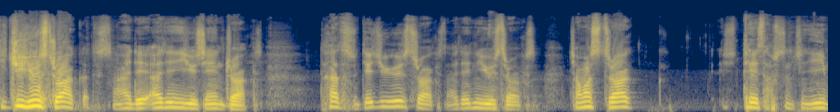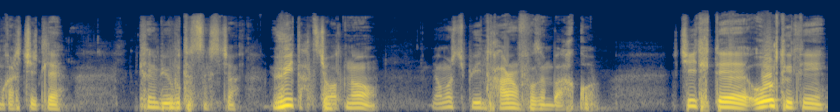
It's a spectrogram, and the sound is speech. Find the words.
did you use drug гэсэн. I did- I didn't use any drugs. Дахиад асуу did you use drugs? I didn't use drugs. Чамаас drug тест авсан чинь ийм гарч ирлээ. Тэгэхээр би юу татсан гэсэн чинь weed татчих болно. Ямар ч биед harmful юм байхгүй. Чи тэгтээ өөр төрлийн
